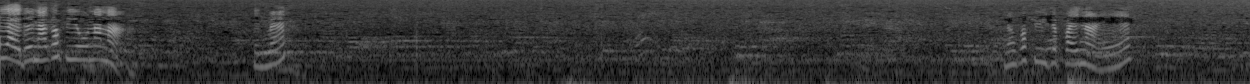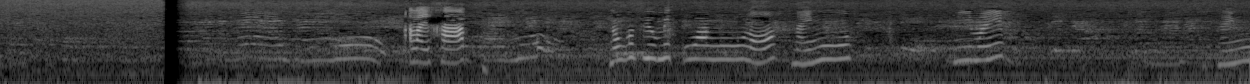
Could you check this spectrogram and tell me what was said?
ตัวใหญ่ด้วยนะกาฟิวนั่นน่ะ เห็นไหมน้องกาฟิวจะไปไหนอะไรครับ น้องกาฟิวไม่กลัวงูเหรอ ไหนงู มีไหมไหนงู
